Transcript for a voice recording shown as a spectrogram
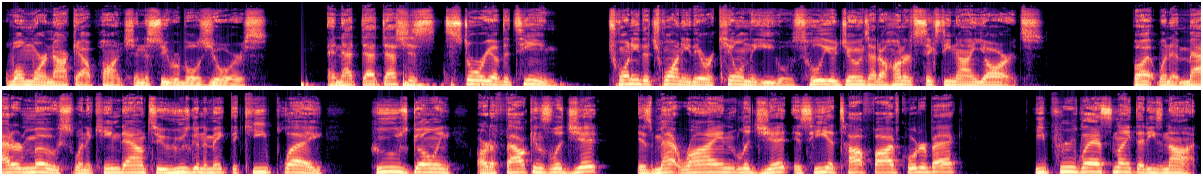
one more knockout punch, and the Super Bowl is yours. And that that that's just the story of the team. 20 to 20, they were killing the Eagles. Julio Jones had 169 yards. But when it mattered most, when it came down to who's going to make the key play, who's going, are the Falcons legit? Is Matt Ryan legit? Is he a top five quarterback? He proved last night that he's not.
